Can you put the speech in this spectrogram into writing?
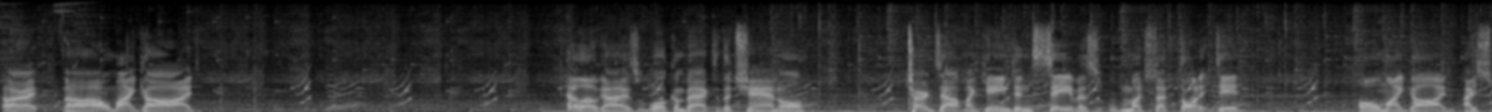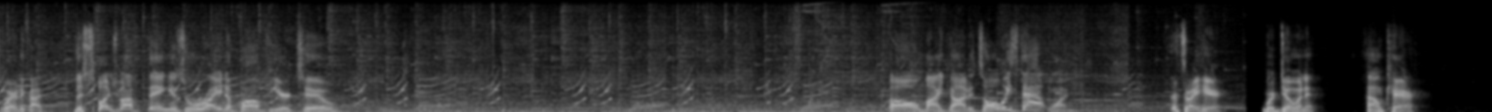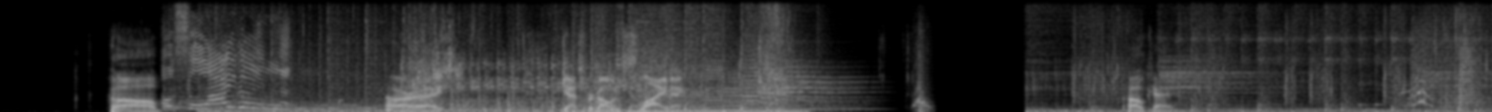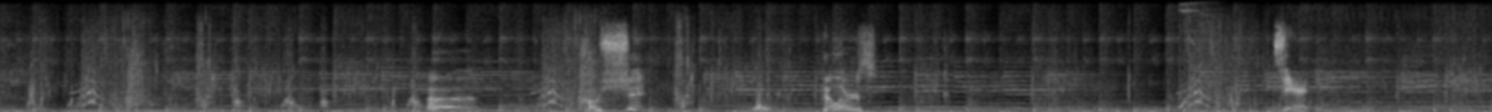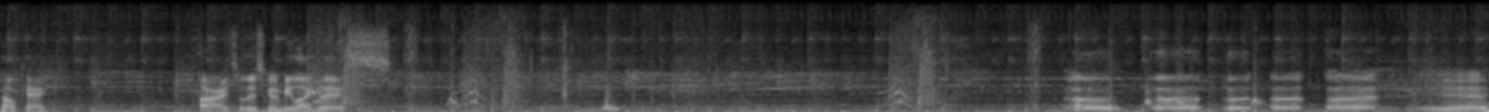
All right. Oh my god. Hello guys, welcome back to the channel. Turns out my game didn't save as much as I thought it did. Oh my god, I swear to god. The SpongeBob thing is right above here too. Oh my god, it's always that one. It's right here. We're doing it. I don't care. Oh, Oh, sliding! all right. Guess we're going sliding. Okay. Uh, oh shit! Pillars! Shit! Okay. Alright, so this is gonna be like this. Uh, uh, uh, uh, yeah.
